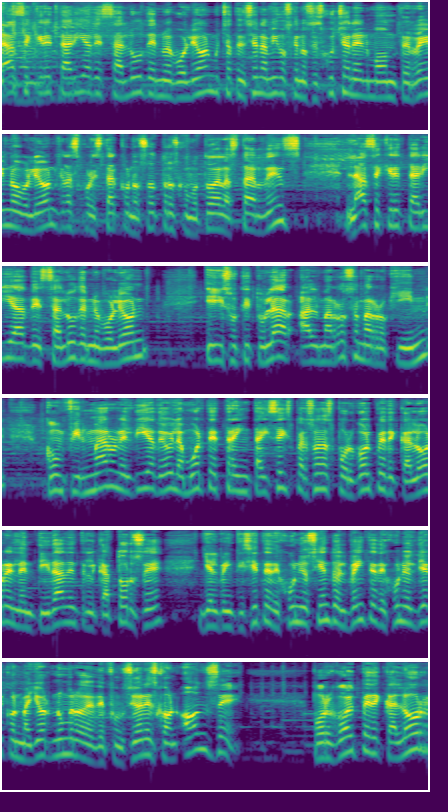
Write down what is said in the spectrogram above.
La Secretaría de Salud de Nuevo León, mucha atención amigos que nos escuchan en Monterrey, Nuevo León, gracias por estar con nosotros como todas las tardes. La Secretaría de Salud de Nuevo León y su titular, Alma Rosa Marroquín, confirmaron el día de hoy la muerte de 36 personas por golpe de calor en la entidad entre el 14 y el 27 de junio, siendo el 20 de junio el día con mayor número de defunciones, con 11 por golpe de calor.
